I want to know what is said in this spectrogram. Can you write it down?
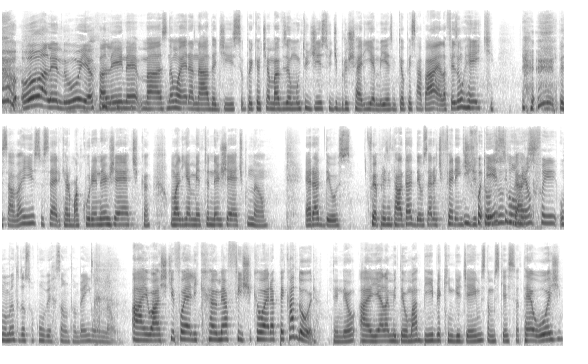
oh, aleluia! Falei, né? Mas não era nada disso, porque eu tinha uma visão muito disso, de bruxaria mesmo. Então eu pensava, ah, ela fez um reiki. Pensava isso, sério, que era uma cura energética, um alinhamento energético. Não. Era Deus. Fui apresentada a Deus, era diferente E de foi- todos esse os lugares. momento foi o momento da sua conversão também ou não? Ah, eu acho que foi ali que caiu minha ficha que eu era pecadora, entendeu? Aí ela me deu uma Bíblia, King James, não me esqueço até hoje.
